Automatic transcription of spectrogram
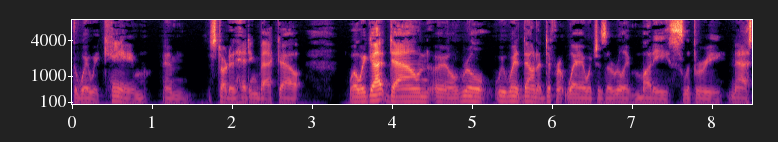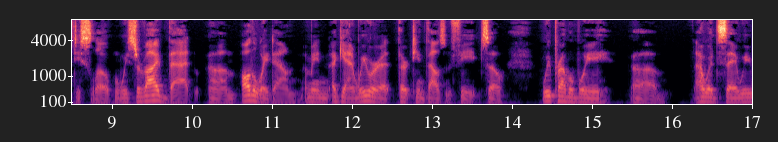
the way we came and started heading back out. Well, we got down, you know, real, we went down a different way, which is a really muddy, slippery, nasty slope. And we survived that, um, all the way down. I mean, again, we were at 13,000 feet. So we probably, um, I would say we,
